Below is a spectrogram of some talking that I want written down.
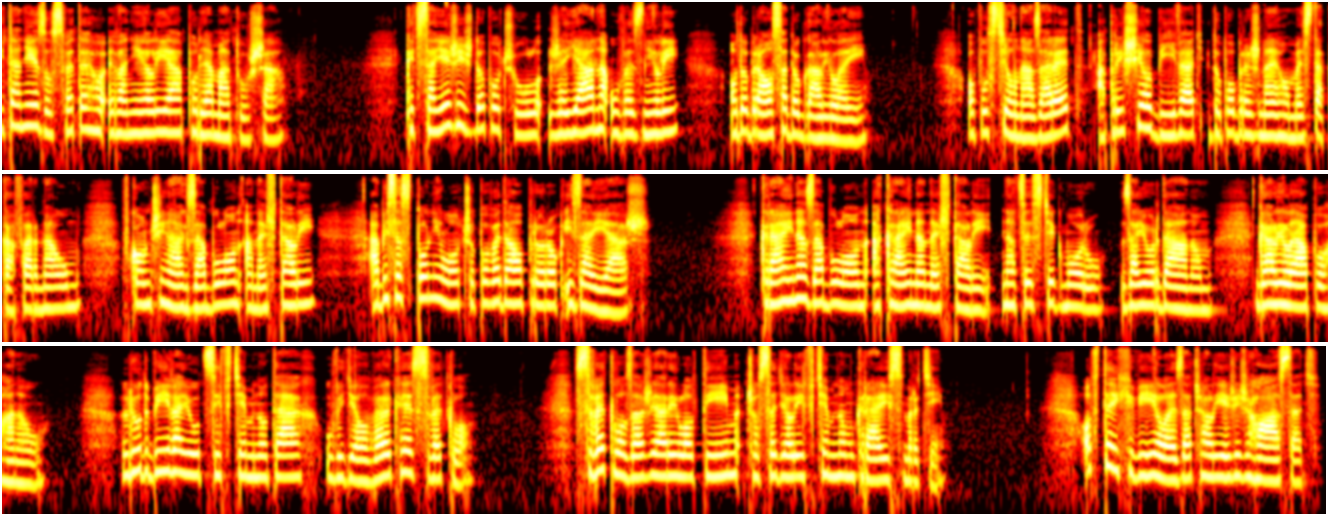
Čítanie zo svätého Evanielia podľa Matúša. Keď sa Ježiš dopočul, že Jána uväznili, odobral sa do Galilei. Opustil Nazaret a prišiel bývať do pobrežného mesta Kafarnaum v končinách Zabulon a Neftali, aby sa splnilo, čo povedal prorok Izaiáš. Krajina Zabulon a krajina Neftali na ceste k moru, za Jordánom, Galilea pohanov – ľud bývajúci v temnotách uvidel veľké svetlo. Svetlo zažiarilo tým, čo sedeli v temnom kraji smrti. Od tej chvíle začal Ježiš hlásať.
